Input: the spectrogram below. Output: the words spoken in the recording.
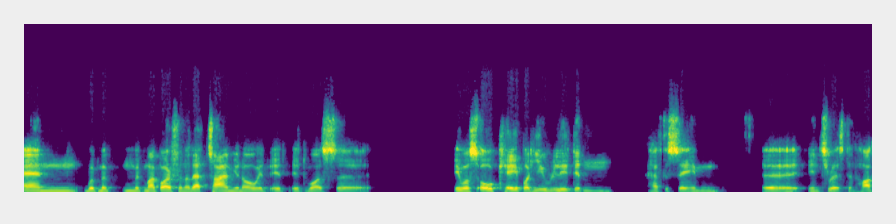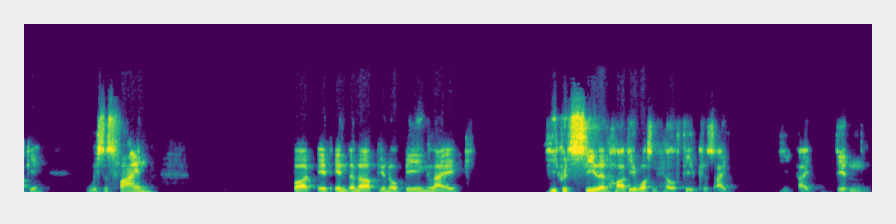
and with my with my boyfriend at that time you know it it, it was uh, it was okay but he really didn't have the same uh, interest in hockey, which is fine. But it ended up, you know, being like he could see that hockey wasn't healthy because I, he, I didn't.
